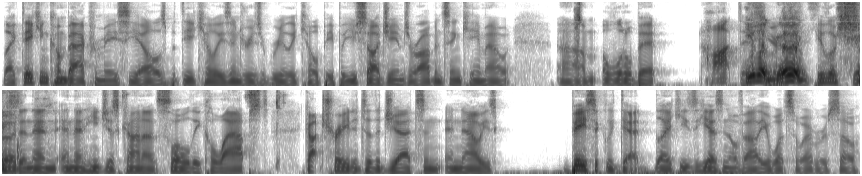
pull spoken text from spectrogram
Like they can come back from ACLs, but the Achilles injuries really kill people. You saw James Robinson came out um, a little bit hot this He looked year. good. He looked good, and then and then he just kind of slowly collapsed. Got traded to the Jets, and and now he's basically dead. Like he's he has no value whatsoever. So.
